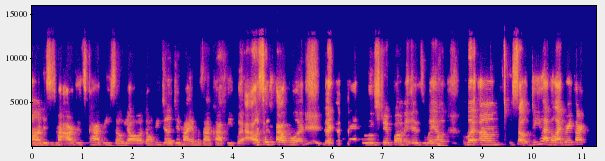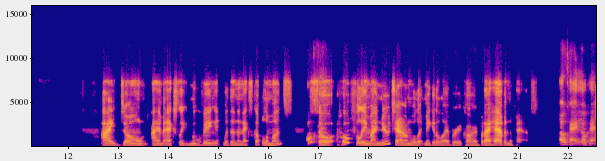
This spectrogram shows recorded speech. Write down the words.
Um, this is my artist copy, so y'all don't be judging my Amazon copy, but I also got one that has a little strip on it as well. But um, so do you have a library card? I don't. I am actually moving within the next couple of months. Okay. So hopefully my new town will let me get a library card, but I have in the past. Okay, okay.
